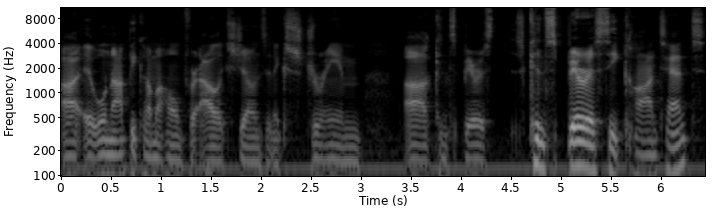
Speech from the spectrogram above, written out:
uh, it will not become a home for Alex Jones and extreme uh, conspiracy conspiracy content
